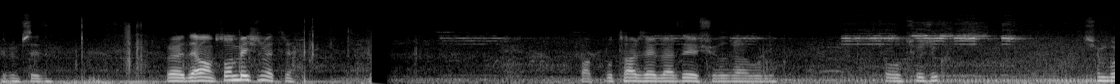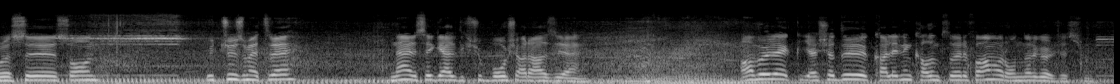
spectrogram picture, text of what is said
Gülümsedi. Böyle devam. Son 500 metre. Bak bu tarz evlerde yaşıyorlar abi burada. Çoluk çocuk. Şimdi burası son 300 metre. Neredeyse geldik şu boş arazi yani. Ama böyle yaşadığı kalenin kalıntıları falan var onları göreceğiz şimdi.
